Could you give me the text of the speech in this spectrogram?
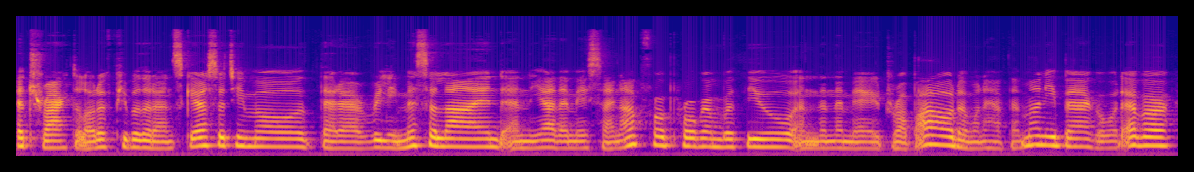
attract a lot of people that are in scarcity mode, that are really misaligned. And yeah, they may sign up for a program with you and then they may drop out or want to have their money back or whatever.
